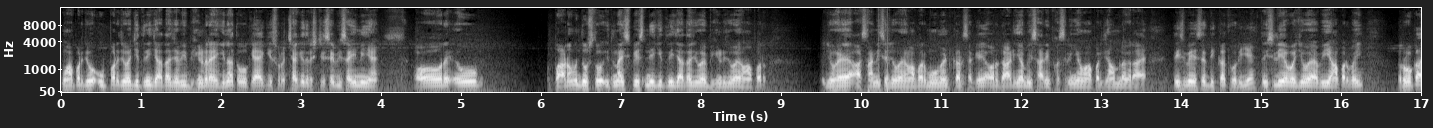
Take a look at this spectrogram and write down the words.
वहाँ पर जो ऊपर जो है जितनी ज़्यादा जब भी भीड़ रहेगी ना तो वो क्या है कि सुरक्षा की दृष्टि से भी सही नहीं है और वो पहाड़ों में दोस्तों इतना स्पेस नहीं है कि इतनी ज़्यादा जो है भीड़ जो है वहाँ पर जो है आसानी से जो है वहाँ पर मूवमेंट कर सके और गाड़ियाँ भी सारी फंस रही हैं वहाँ पर जाम लग रहा है तो इस वजह से दिक्कत हो रही है तो इसलिए वो जो है अभी यहाँ पर भाई रोका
